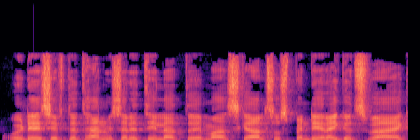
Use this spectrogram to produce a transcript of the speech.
Och i det syftet hänvisar det till att eh, man ska alltså spendera i Guds väg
